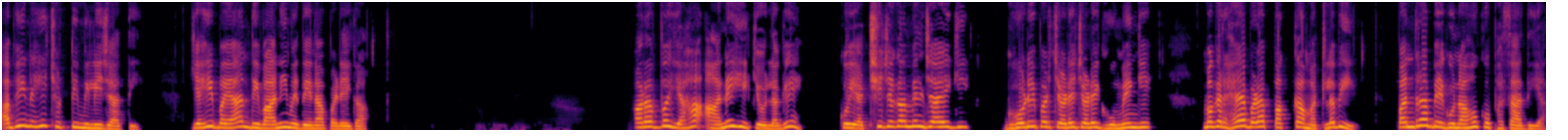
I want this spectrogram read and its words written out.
अभी नहीं छुट्टी मिली जाती। यही बयान दीवानी में देना पड़ेगा। और अब वह यहाँ आने ही क्यों लगे? कोई अच्छी जगह मिल जाएगी। घोड़े पर चढ़े चढ़े घूमेंगे। मगर है बड़ा पक्का मतलब ही, पंद्रह बेगुनाहों को फंसा दिया।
